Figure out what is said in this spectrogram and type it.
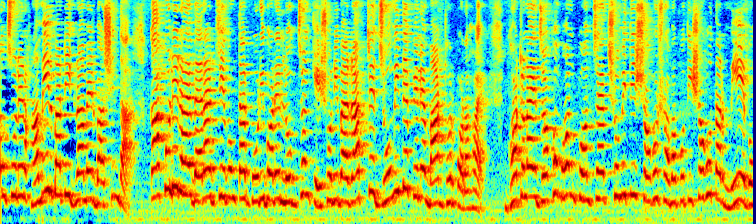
অঞ্চলের হামিরবাটি গ্রামের বাসিন্দা কাকলি রায় ব্যানার্জি এবং তার পরিবারের লোকজনকে শনিবার রাত্রে জমিতে ফেলে মারধর করা হয়। ঘটনায় জখম হন পঞ্চায়েত সমিতির সহ সভাপতি সহ তার মেয়ে এবং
